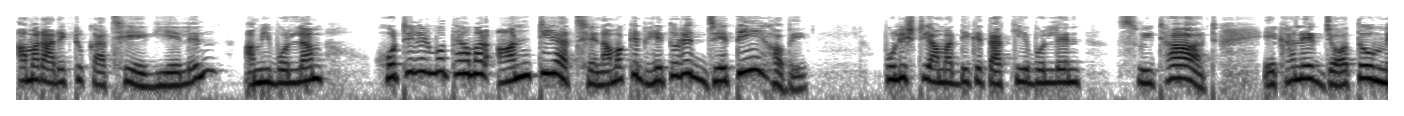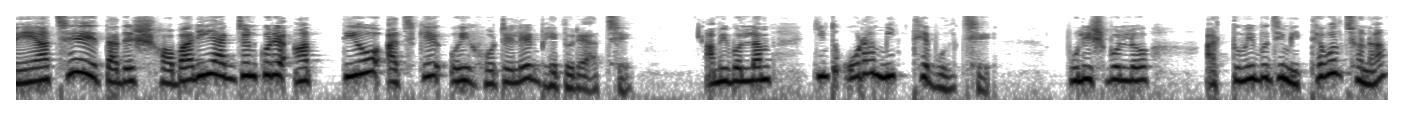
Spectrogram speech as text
আমার আরেকটু কাছে এগিয়ে এলেন। আমি বললাম হোটেলের মধ্যে আমার আন্টি আছেন, আমাকে ভেতরে যেতেই হবে। পুলিশটি আমার দিকে তাকিয়ে বললেন, সুইটহার্ট, এখানে যত মেয়ে আছে, তাদের সবারই একজন করে আত্মীয় আজকে ওই হোটেলের ভেতরে আছে। আমি বললাম, কিন্তু ওরা মিথ্যে বলছে। পুলিশ বলল, আর তুমি বুঝি মিথ্যে বলছো না?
